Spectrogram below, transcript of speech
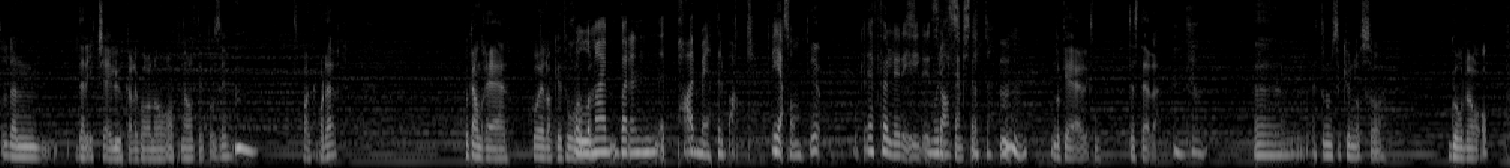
Så den der det ikke er ei luke det går an å åpne, holdt jeg på å si. Mm. Banker på der. Dere andre Hvor er dere to? Holder meg bare en, et par meter bak. Ja. Sånn. ja. Okay. Jeg følger Ildrids moralsk eksempel. støtte. Mm. Dere er liksom til stede. Mm. Uh, etter noen sekunder så går døra opp.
